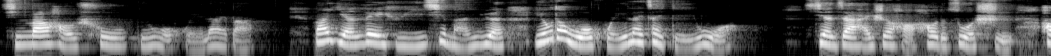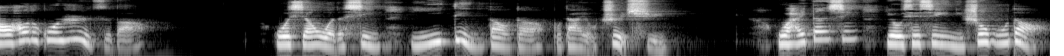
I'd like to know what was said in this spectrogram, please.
请把好处给我回来吧，把眼泪与一切埋怨留到我回来再给我。现在还是好好的做事，好好的过日子吧。我想我的信一定到的不大有秩序。我还担心有些信你收不到，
